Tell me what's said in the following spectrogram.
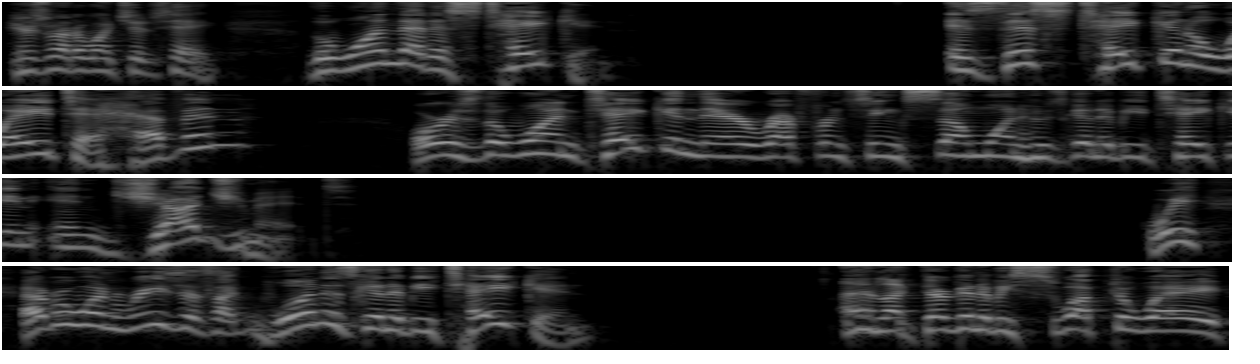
Here's what I want you to take: the one that is taken. Is this taken away to heaven? Or is the one taken there referencing someone who's going to be taken in judgment? We everyone reads this like one is going to be taken and like they're going to be swept away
